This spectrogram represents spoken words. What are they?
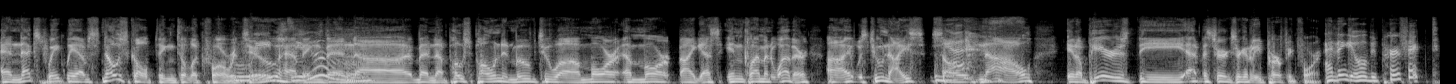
And next week we have snow sculpting to look forward to, We having do. been uh, been uh, postponed and moved to uh, more uh, more I guess inclement weather. Uh, it was too nice, so Yes. now it appears the atmospherics are going to be perfect for it. I think it will be perfect.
